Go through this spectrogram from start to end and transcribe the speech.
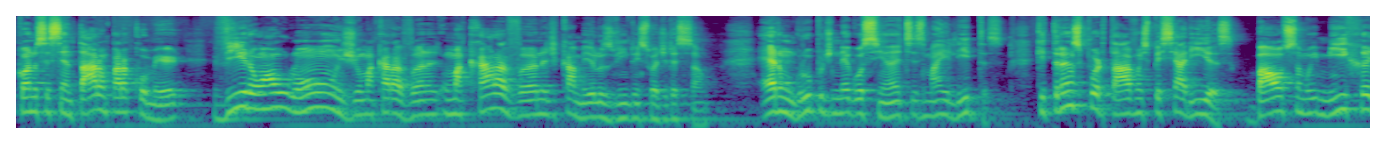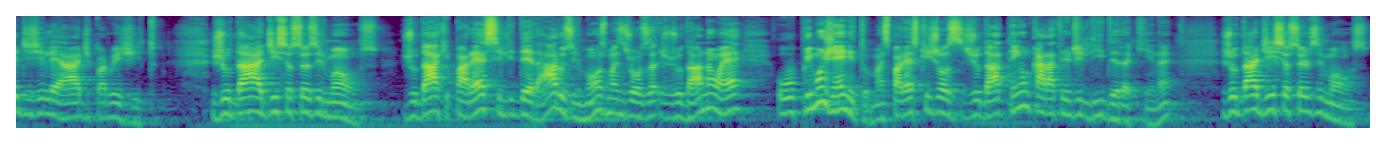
quando se sentaram para comer, viram ao longe uma caravana, uma caravana de camelos vindo em sua direção. Era um grupo de negociantes ismaelitas que transportavam especiarias, bálsamo e mirra de Gileade para o Egito. Judá disse aos seus irmãos: Judá, que parece liderar os irmãos, mas Judá não é o primogênito, mas parece que Judá tem um caráter de líder aqui, né? Judá disse aos seus irmãos:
